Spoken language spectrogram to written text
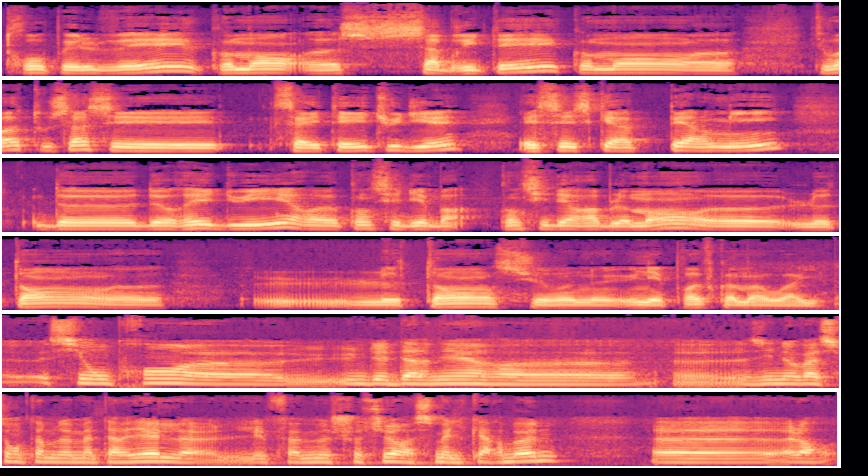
trop élevée, comment s'abriter, comment tu vois tout ça c'est ça a été étudié et c'est ce qui a permis de, réduire considérablement le temps le temps sur une, épreuve comme Hawaï. Euh, si on prend euh, une des dernières euh, innovations en termes de matériel, les fameuses chaussures à semelle carbone, alors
